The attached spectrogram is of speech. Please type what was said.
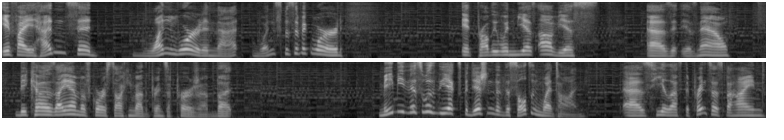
if I hadn't said one word in that, one specific word, it probably wouldn't be as obvious as it is now. Because I am, of course, talking about the Prince of Persia, but maybe this was the expedition that the Sultan went on, as he left the princess behind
